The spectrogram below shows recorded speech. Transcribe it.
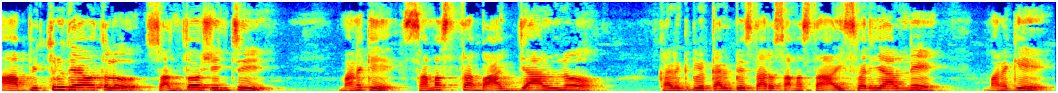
ఆ పితృదేవతలు సంతోషించి మనకి సమస్త భాగ్యాలను కలిపి కల్పిస్తారు సమస్త ఐశ్వర్యాలని మనకి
